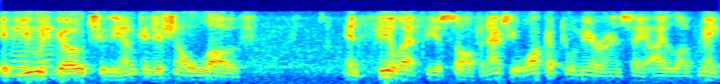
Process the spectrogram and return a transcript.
If you would mm-hmm. go to the unconditional love and feel that for yourself and actually walk up to a mirror and say, I love me.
